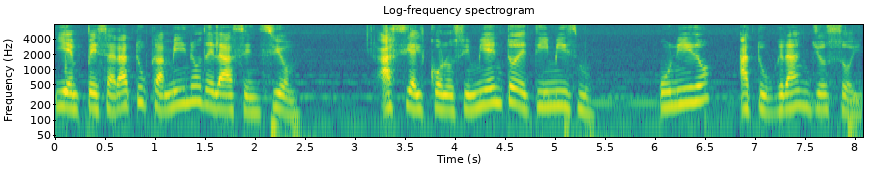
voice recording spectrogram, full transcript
y empezará tu camino de la ascensión hacia el conocimiento de ti mismo, unido a tu gran yo soy.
